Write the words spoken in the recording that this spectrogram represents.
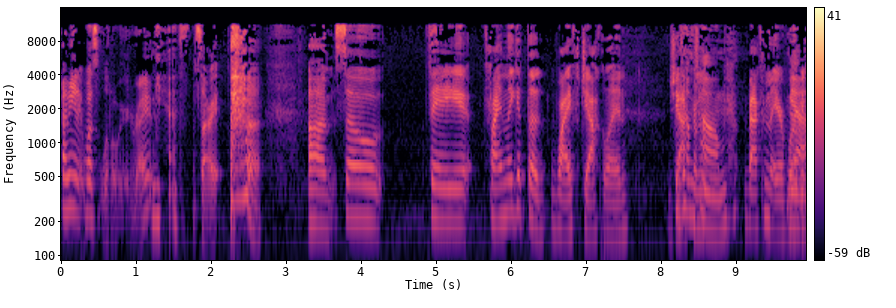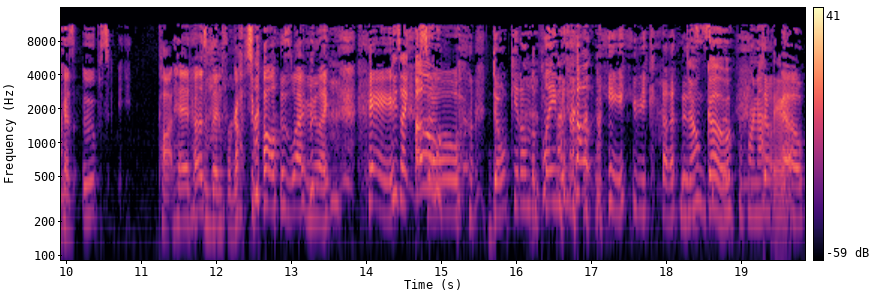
I mean, it was a little weird, right? Yes. Sorry. um, so they finally get the wife, Jacqueline. She back comes from home. The, back from the airport Yeah. because, oops, pothead husband forgot to call his wife and be like, hey. He's like, "Oh." So don't get on the plane without me because. Don't go we're not don't there. go.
